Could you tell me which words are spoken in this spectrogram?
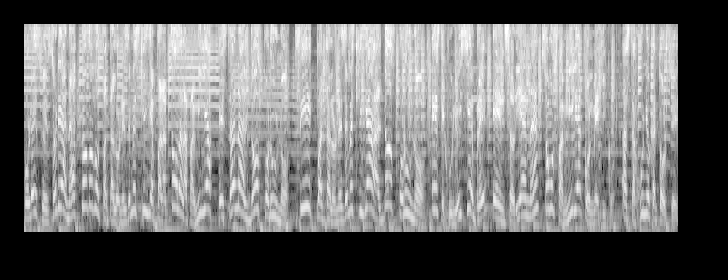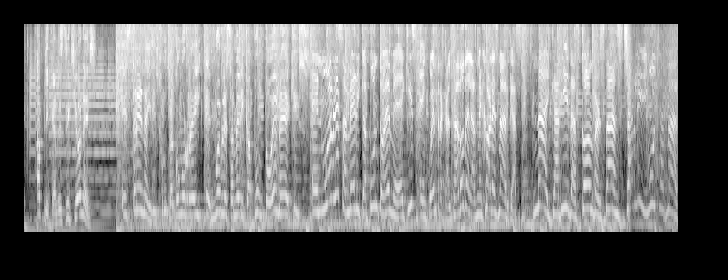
Por eso en Soriana, todos los pantalones de mezclilla para toda la familia están al 2x1. Sí, pantalones de mezclilla al 2x1. Este julio y siempre, en Soriana, somos familia con México. Hasta junio 14. Aplican restricciones. Estrena y disfruta como rey en mueblesamerica.mx. En mueblesamerica.mx encuentra calzado de las mejores marcas. Nike, Adidas, Converse, Vans, Charlie y muchas más.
